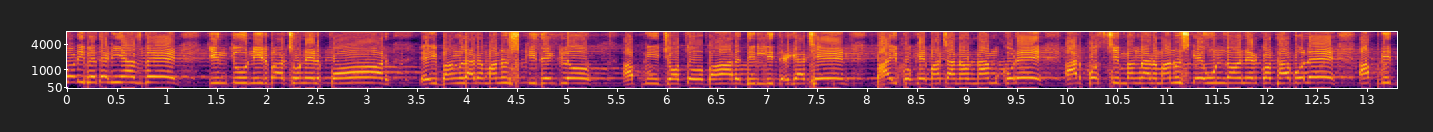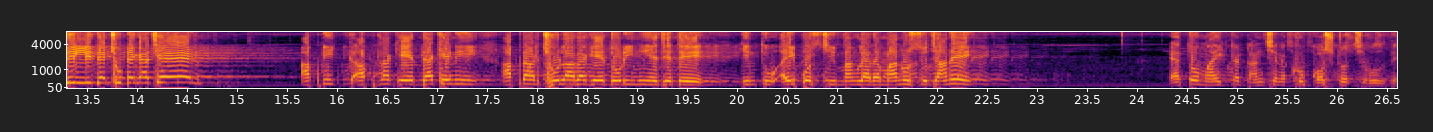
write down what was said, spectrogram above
দড়ি বেঁধে নিয়ে আসবেন। কিন্তু নির্বাচনের পর এই বাংলার মানুষ কি দেখল? আপনি যতবার দিল্লিতে গেছেন, ভাইপোকে বাঁচানোর নাম করে আর পশ্চিম বাংলার মানুষকে উন্নয়নের কথা বলে আপনি দিল্লিতে ছুটে গেছেন। আপনি আপনাকে দেখেনি, আপনার ঝোলা ব্যাগে দড়ি নিয়ে যেতে। কিন্তু এই পশ্চিম বাংলার মানুষ জানে, এত মাইকটা টানছে না, খুব কষ্ট হচ্ছে বলতে।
